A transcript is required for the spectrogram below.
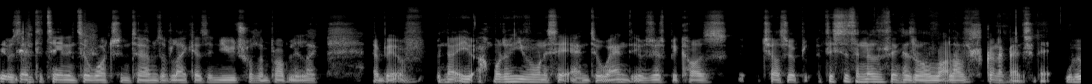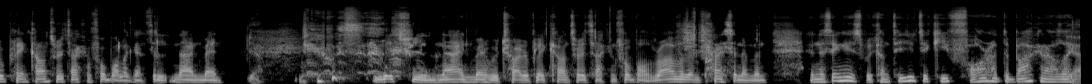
it was entertaining to watch in terms of like as a neutral and probably like a bit of not. even- I don't even want to say end to end. It was just because Chelsea. This is another thing as well. I was going to mention it, we were playing counter attacking football against nine men. yeah, Literally nine men would try to play counter attacking football rather than pressing them. And and the thing is, we continued to keep four at the back. And I was like, Yeah.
